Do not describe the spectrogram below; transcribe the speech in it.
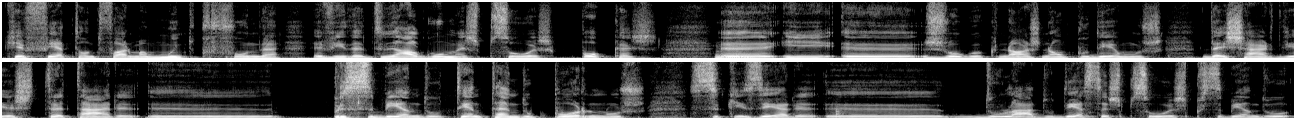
que afetam de forma muito profunda a vida de algumas pessoas, poucas, uhum. uh, e uh, julgo que nós não podemos deixar de as tratar. Uh, percebendo, tentando pôr-nos, se quiser, do lado dessas pessoas, percebendo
